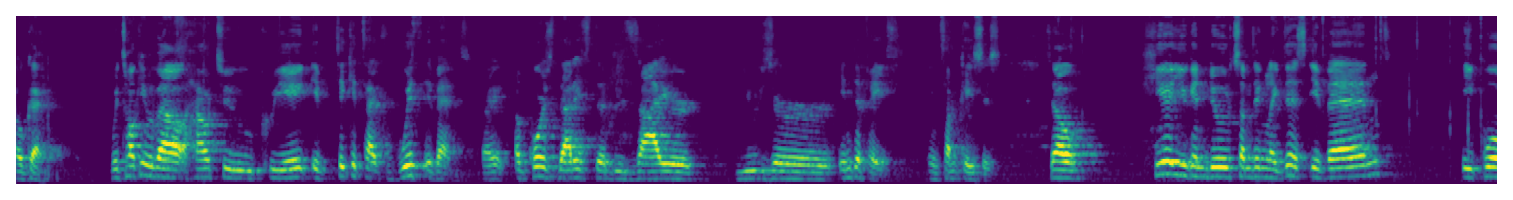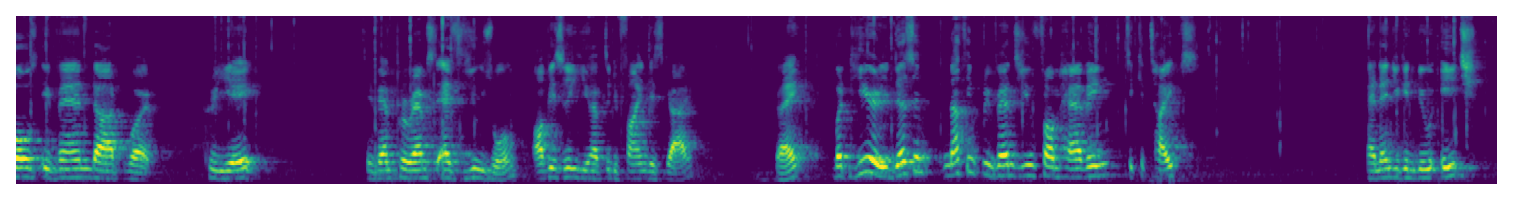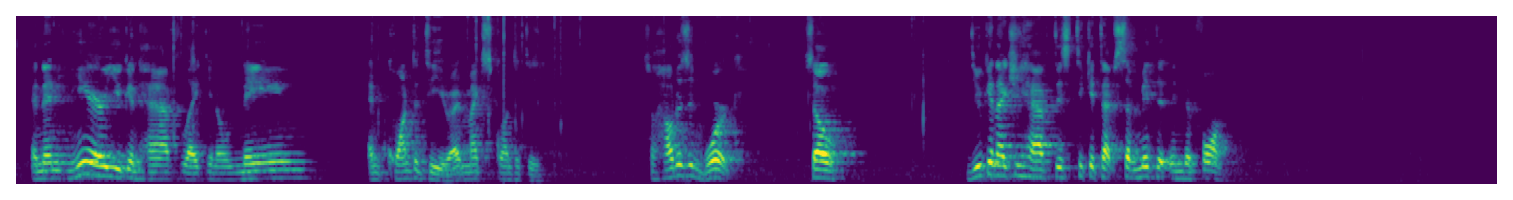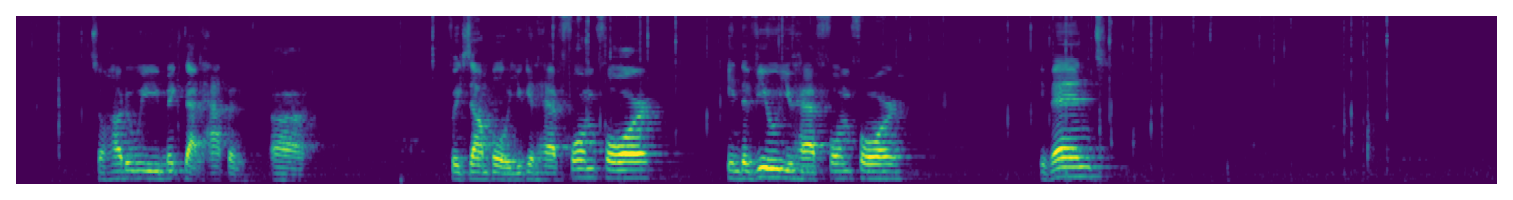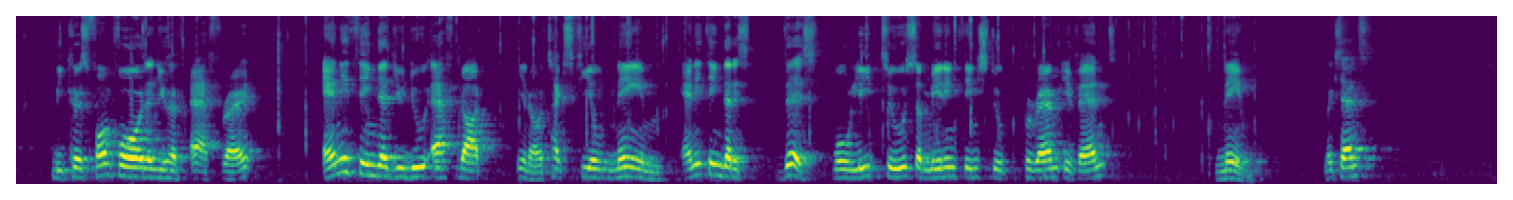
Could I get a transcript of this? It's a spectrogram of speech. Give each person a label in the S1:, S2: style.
S1: Okay, we're talking about how to create ticket types with events, right? Of course, that is the desired user interface in some cases. So here you can do something like this: event equals event dot what create event params as usual. Obviously, you have to define this guy, right? But here it doesn't. Nothing prevents you from having ticket types, and then you can do each and then in here you can have like, you know, name and quantity, right? Max quantity. So how does it work? So you can actually have this ticket type submitted in the form. So how do we make that happen? Uh, for example, you can have form for, in the view you have form for event, because form for then you have f right? Anything that you do f dot you know text field name anything that is this will lead to submitting things to param event name. Make sense?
